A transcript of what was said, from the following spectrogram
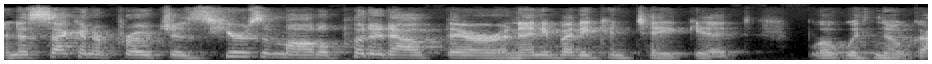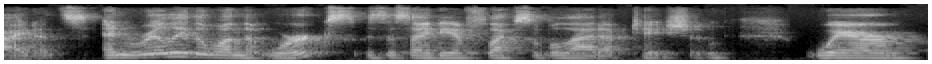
And a second approach is here's a model, put it out there, and anybody can take it, but with no guidance. And really, the one that works is this idea of flexible adaptation, where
